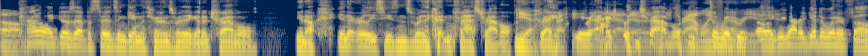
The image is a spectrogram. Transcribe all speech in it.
Um, kind of like those episodes in game of thrones where they got to travel you know in the early seasons where they couldn't fast travel yeah, right, they were Yeah, actually they were traveling, traveling to forever, winterfell yeah, like yeah. we got to get to winterfell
